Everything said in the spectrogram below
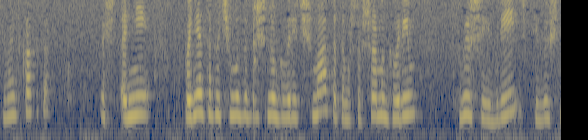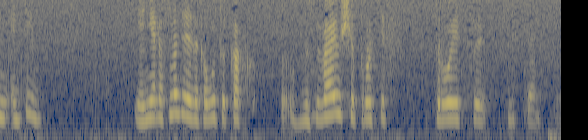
Понимаете, как это? Значит, они, понятно, почему запрещено говорить шма, потому что в шма мы говорим, слышь, еврей, Всевышний один. И они рассматривают это как будто как вызывающее против троицы христианства.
